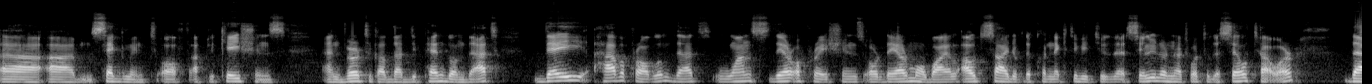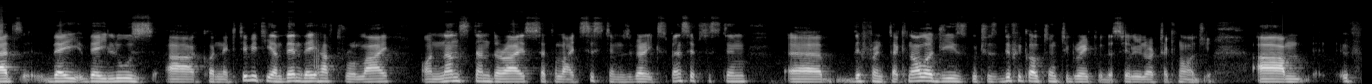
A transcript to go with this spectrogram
uh, um, segment of applications and vertical that depend on that they have a problem that once their operations or they are mobile outside of the connectivity to the cellular network to the cell tower that they they lose uh, connectivity and then they have to rely on non-standardized satellite systems very expensive system uh, different technologies which is difficult to integrate with the cellular technology. Um, if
